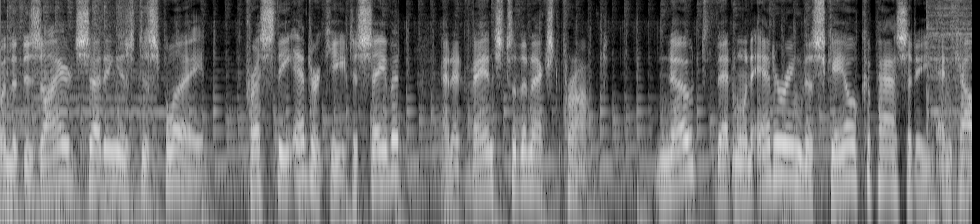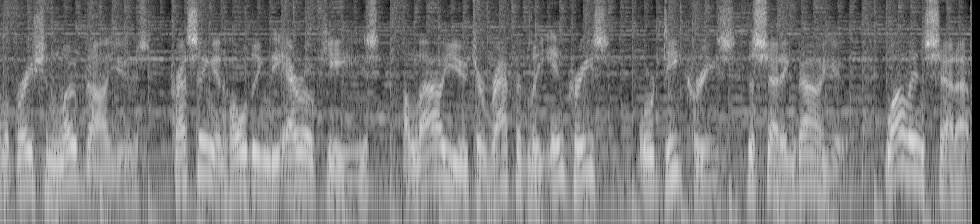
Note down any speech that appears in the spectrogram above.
When the desired setting is displayed, press the Enter key to save it and advance to the next prompt. Note that when entering the scale capacity and calibration load values, pressing and holding the arrow keys allow you to rapidly increase or decrease the setting value. While in setup,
